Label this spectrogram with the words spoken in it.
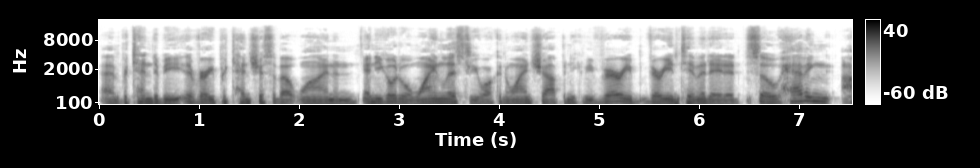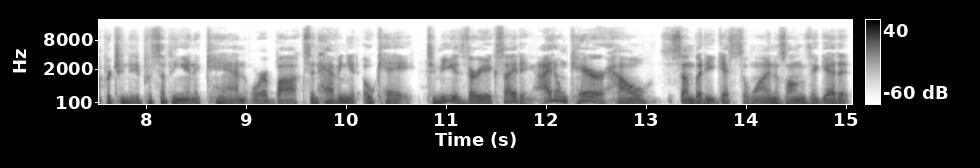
and pretend to be they're very pretentious about wine and and you go to a wine list or you walk in a wine shop and you can be very very intimidated so having opportunity to put something in a can or a box and having it okay to me is very exciting i don't care how somebody gets the wine as long as they get it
